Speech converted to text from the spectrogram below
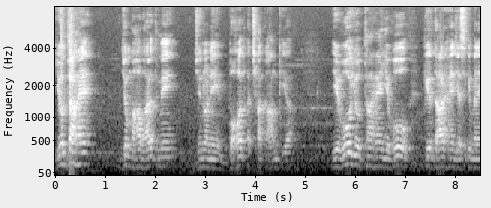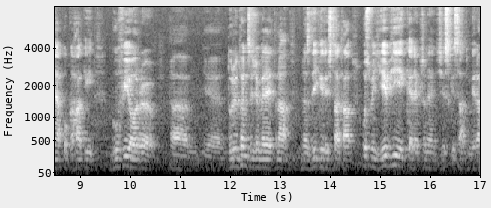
योद्धा हैं जो महाभारत में जिन्होंने बहुत अच्छा काम किया। ये वो योद्धा हैं, ये वो किरदार हैं, जैसे कि मैंने आपको कहा कि गूफी और दुर्योधन से जो मेरा इतना नज़दीकी रिश्ता था, उसमें ये भी एक कैरेक्टर है जिसके साथ मेरा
